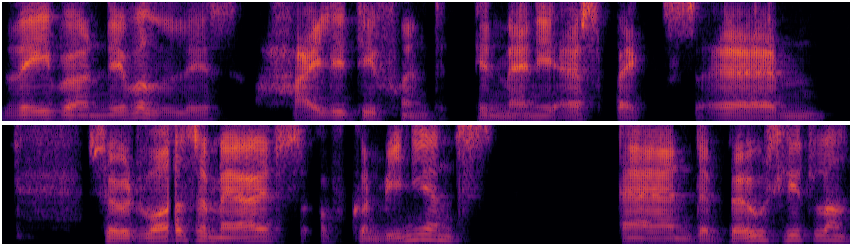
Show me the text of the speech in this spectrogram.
they were nevertheless highly different in many aspects. Um, so it was a marriage of convenience, and both Hitler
